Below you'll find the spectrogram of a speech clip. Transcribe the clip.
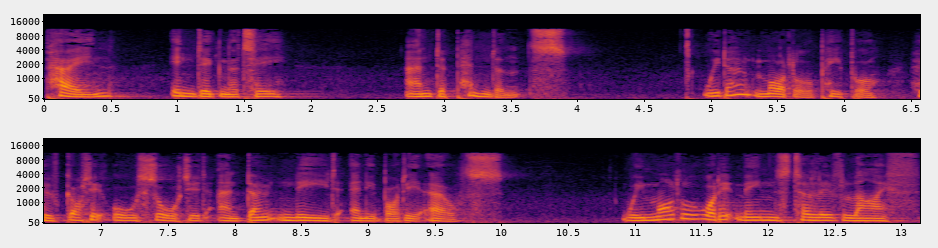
pain, indignity, and dependence. We don't model people who've got it all sorted and don't need anybody else. We model what it means to live life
